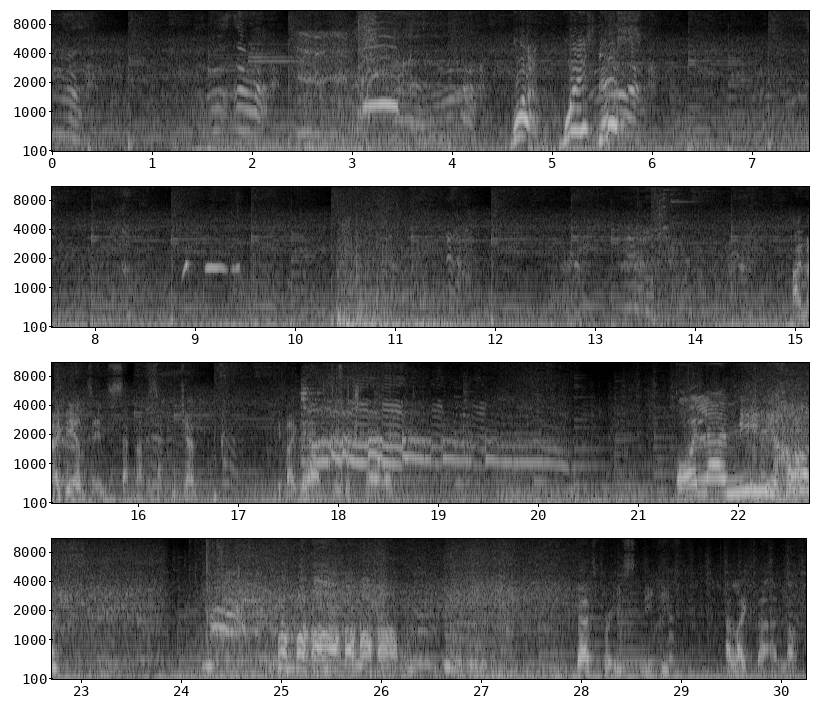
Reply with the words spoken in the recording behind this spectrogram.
I be able to intercept that second gen if I go through this portal. Hola, niños! That's pretty sneaky. I like that a lot.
